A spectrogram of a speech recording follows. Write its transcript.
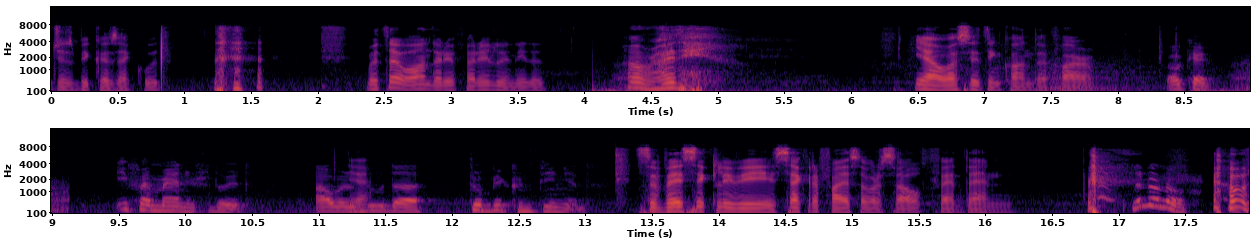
just because I could. but I wonder if I really need it. Alrighty. Yeah, I was sitting on the fire. Okay. If I manage to do it, I will Yeah. do the to be continued. So basically, we sacrifice ourselves and then No, no, no. we will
